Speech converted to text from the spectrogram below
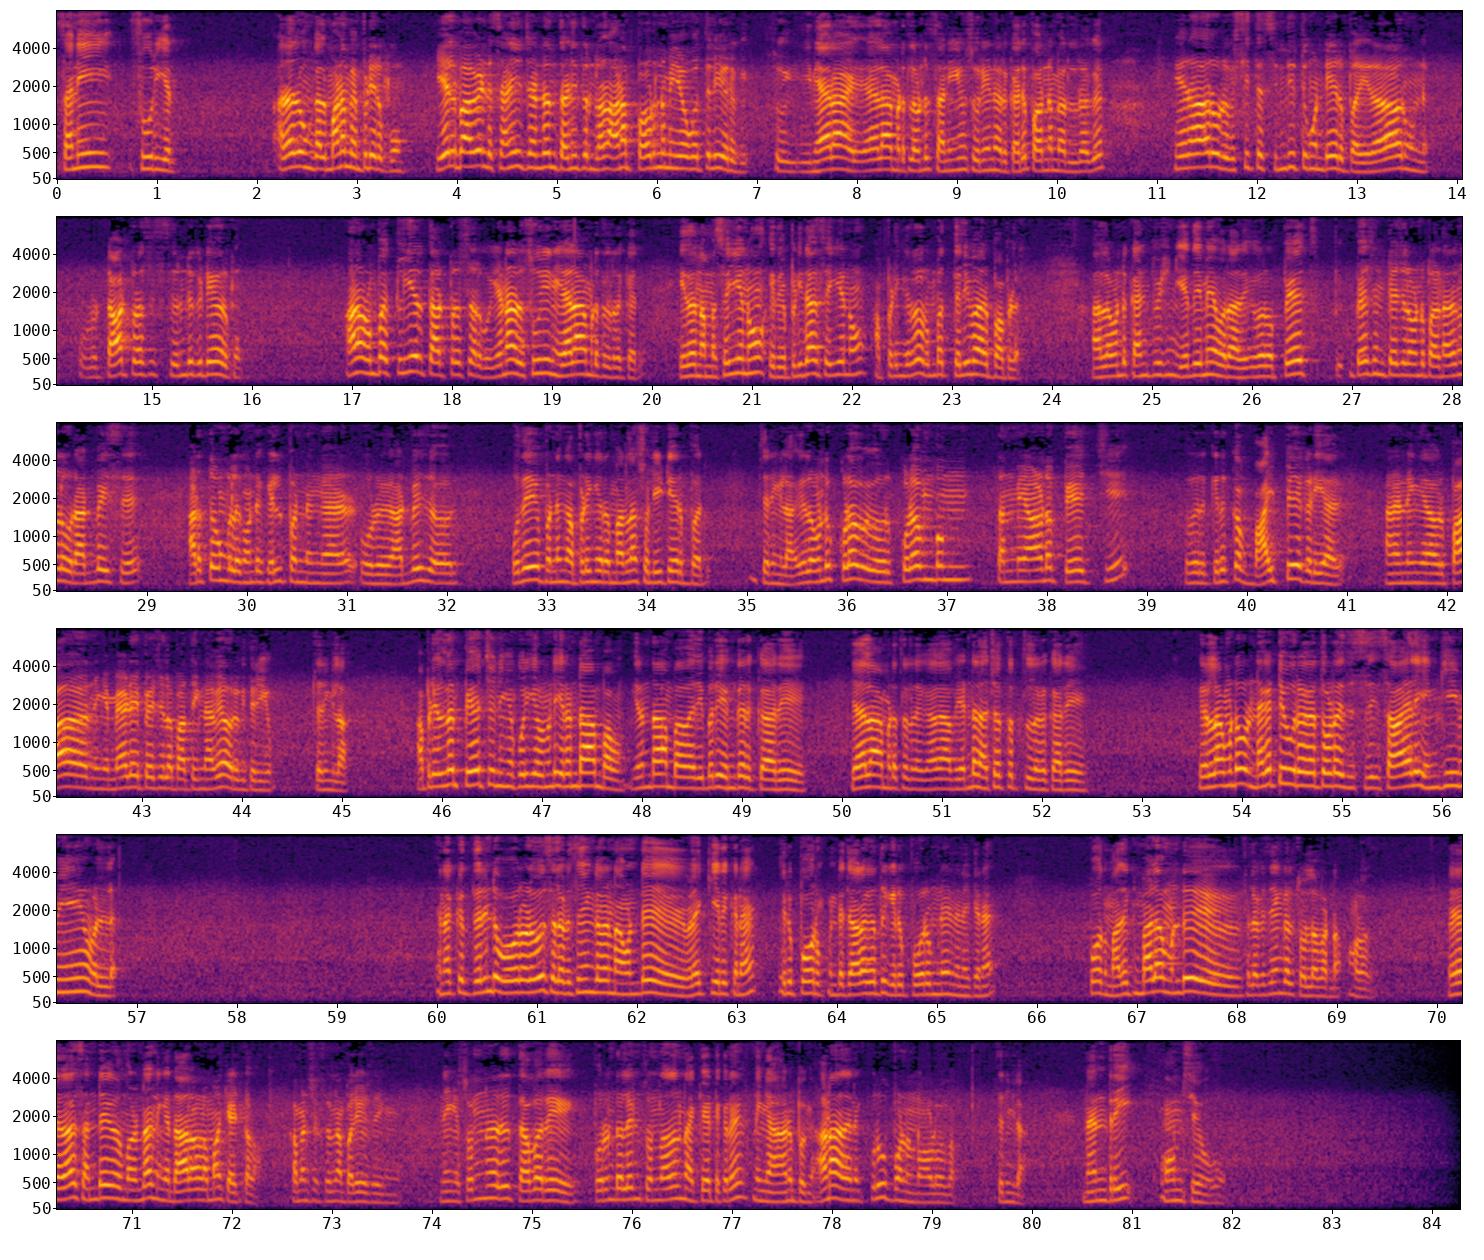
சனி சூரியன். அதாவது உங்கள் மனம் எப்படி இருக்கும்? இயல்பாகவே இந்த சனி சந்திரன் தனித்திருந்தாலும் ஆனால் பௌர்ணமி யோகத்துலேயும் இருக்குது ஸோ நேராக ஏழாம் இடத்துல வந்து சனியும் சூரியனும் இருக்காது பௌர்ணமி இருக்கு. ஏதாவது ஒரு விஷயத்தை சிந்தித்து கொண்டே இருப்பார் ஏதாவது ஒன்று ஒரு தாட் ப்ராசஸ் இருந்துக்கிட்டே இருக்கும். ஆனால் ரொம்ப கிளியர் தாட் ப்ராசஸாக இருக்கும். ஏன்னா அது சூரியன் ஏழாம் இடத்துல இருக்கார். இதை நம்ம செய்யணும் இது இப்படி தான் செய்யணும் அப்படிங்கிறது ரொம்ப தெளிவாக இருப்பாப்புல. அதில் வந்து கன்ஃபியூஷன் எதுவுமே வராது. இவர் பேஜ் பேஷன் பேஜில் வந்து பல நேரங்களில் ஒரு அட்வைஸு அடுத்தவங்களுக்கு வந்து ஹெல்ப் பண்ணுங்கள் ஒரு அட்வைஸ் உதவி பண்ணுங்க அப்படிங்கிற மாதிரிலாம் சொல்லிகிட்டே இருப்பார். சரிங்களா? இதில் வந்து குல ஒரு குழம்பும் தன்மையான பேச்சு இவருக்கு இருக்க வாய்ப்பே கிடையாது. ஆனால் நீங்கள் அவர் பா நீங்கள் மேடை பேச்சில் பார்த்தீங்கன்னாவே அவருக்கு தெரியும். சரிங்களா? அப்படி இருந்தால் பேச்சை நீங்கள் குறிக்கிற மட்டும் இரண்டாம் பாவம். இரண்டாம் பாவ அதிபர் எங்கே இருக்கார்? ஏழாம் இடத்துல இருக்காரு. அவர் எந்த நட்சத்திரத்தில் இருக்கார்? இதெல்லாம் மட்டும் ஒரு நெகட்டிவ் கிரகத்தோட இது சாயலை எங்கேயுமே வரல. எனக்கு தெரிந்த ஓரளவு சில விஷயங்களை நான் வந்து விளக்கி இருக்கிறேன் இது இந்த ஜாதகத்துக்கு இருப்போரும்னு நினைக்கிறேன். போதும் அதுக்கு மேலே வந்து சில விஷயங்கள் சொல்ல வேண்டாம் அவ்வளோ வேறு ஏதாவது சந்தேகம் இருந்தால் நீங்கள் தாராளமாக கேட்கலாம். கமெண்ட் செக்ஷனில் பதிவு செய்யுங்க. நீங்கள் சொன்னது தவறு பொருண்டலைன்னு சொன்னாலும் நான் கேட்டுக்கிறேன் நீங்கள் அனுப்புங்க. ஆனால் அதை எனக்கு ப்ரூவ் பண்ணணும் அவ்வளோதான் சரிங்களா? நன்றி. ஓம் சிவ ஓம்.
